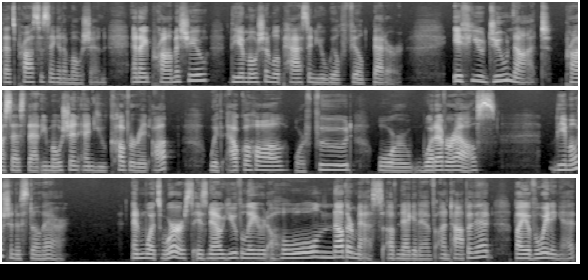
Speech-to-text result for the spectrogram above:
That's processing an emotion. And i promise you the emotion will pass and you will feel better. If you do not process that emotion and you cover it up with alcohol or food or whatever else the emotion is still there and what's worse is now you've layered a whole nother mess of negative on top of it by avoiding it,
